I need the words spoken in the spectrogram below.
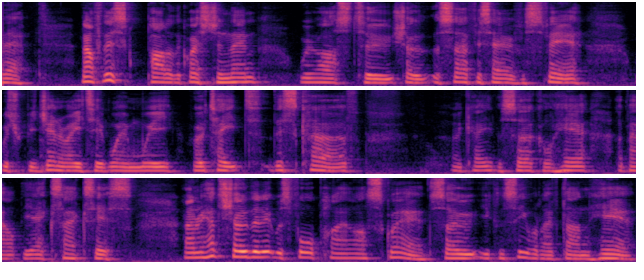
there. Now for this part of the question then, we're asked to show that the surface area of a sphere, which would be generated when we rotate this curve, okay, the circle here, about the x-axis. And we had to show that it was 4 pi r squared, so you can see what I've done here.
